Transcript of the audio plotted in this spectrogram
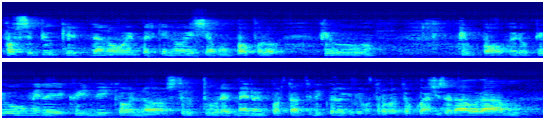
forse più che da noi perché noi siamo un popolo più, più povero, più umile quindi con strutture meno importanti di quelle che abbiamo trovato qua. Ci sarà ora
